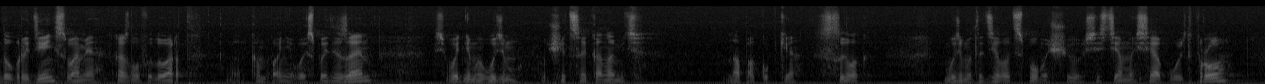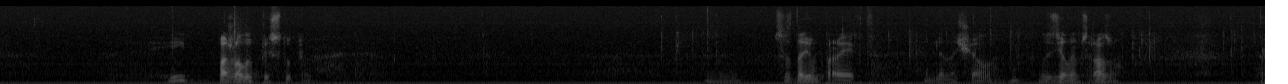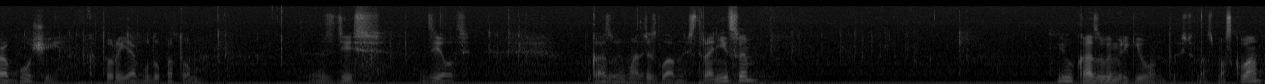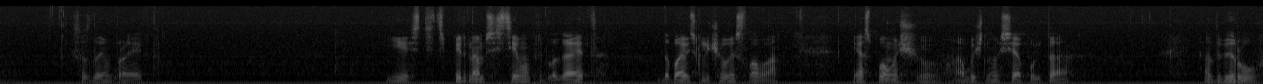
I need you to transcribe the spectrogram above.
Добрый день, с вами Козлов Эдуард, компания VSP Design. Сегодня мы будем учиться экономить на покупке ссылок. Будем это делать с помощью системы SeaPult Pro. И, пожалуй, приступим. Создаем проект для начала. Ну, сделаем сразу рабочий, который я буду потом здесь делать. Указываем адрес главной страницы. И указываем регион. То есть у нас Москва. Создаем проект. Есть. Теперь нам система предлагает добавить ключевые слова. Я с помощью обычного SEA пульта отберу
